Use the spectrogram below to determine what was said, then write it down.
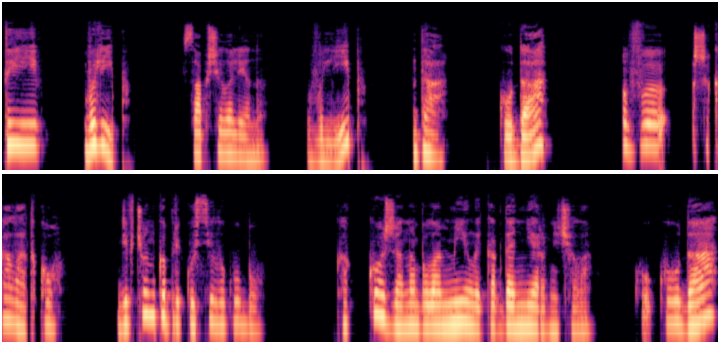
«Ты влип», — сообщила Лена. «Влип?» «Да. «Куда?» «В шоколадку». Девчонка прикусила губу. Какой же она была милой, когда нервничала. «Куда?»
